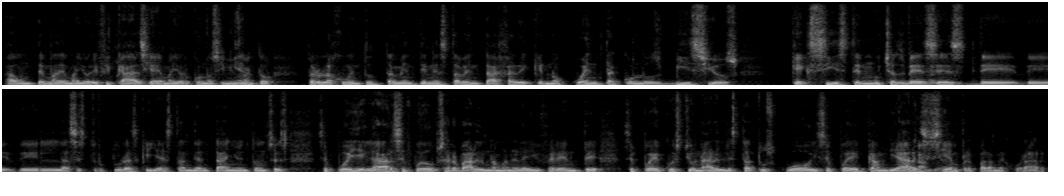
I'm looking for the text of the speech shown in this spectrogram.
a un tema de mayor eficacia, de mayor conocimiento. Pero la juventud también tiene esta ventaja de que no cuenta con los vicios que existen muchas veces de, de, las estructuras que ya están de antaño. Entonces se puede llegar, se puede observar de una manera diferente, se puede cuestionar el status quo y se puede cambiar. siempre para mejorar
